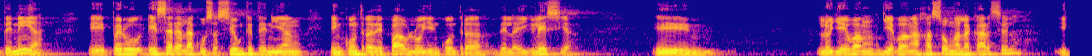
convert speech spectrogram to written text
tenía, eh, pero esa era la acusación que tenían en contra de Pablo y en contra de la iglesia. Eh, lo llevan, llevan a Jasón a la cárcel, y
